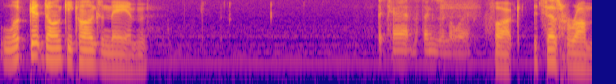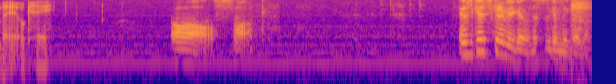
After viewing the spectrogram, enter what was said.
Look at Donkey Kong's name. I can't. The thing's in the way. Fuck. It says Harambe, okay? Oh fuck. It's, it's gonna be a good one. This is gonna be a good one.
